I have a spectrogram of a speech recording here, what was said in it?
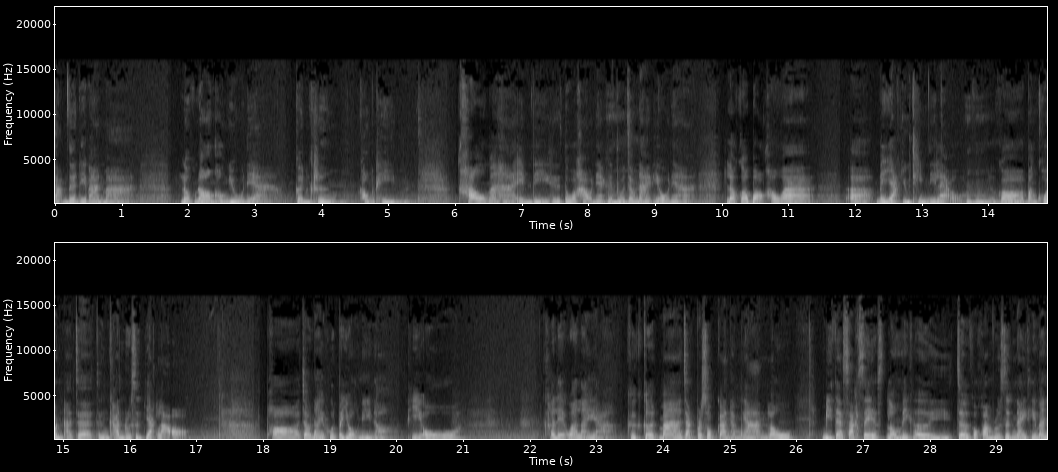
สามเดือนที่ผ่านมา ลูกน้องของยูเนี่ยเกินครึ่งของทีม เข้ามาหา MD คือตัวเขาเนี่ยคือตัวเจ้านายพี่โอเนี่ยค่ะแล้วก็บอกเขาว่าเอ่อไม่อยากอยู่ทีมนี้แล้ว แล้วก็บางคนอาจจะถึงขั้นรู้สึกอยากลาออก พอเจ้านายพูดประโยคนี้เนาะพี่โอเขาเรียกว่าอะไรอะ่ะ คือเกิดมาจากประสบการณ์ทำงานเรามีแต่ success เราไม่เคยเจอกับความรู้สึกไหนที่มัน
